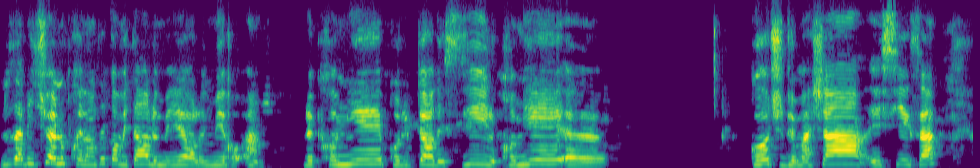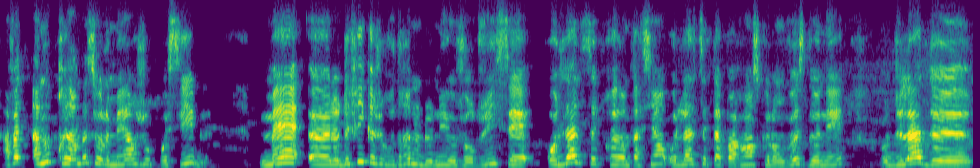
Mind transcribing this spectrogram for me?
nous habitue à nous présenter comme étant le meilleur, le numéro un, le premier producteur de ci, le premier euh, coach de machin, et ci et ça. En fait, à nous présenter sur le meilleur jour possible. Mais euh, le défi que je voudrais nous donner aujourd'hui, c'est au-delà de cette présentation, au-delà de cette apparence que l'on veut se donner, au-delà de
